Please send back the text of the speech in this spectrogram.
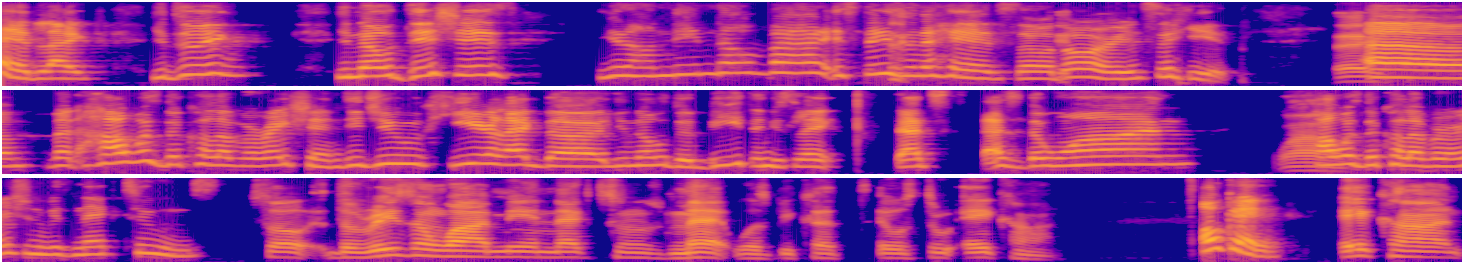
head. Like you're doing, you know, dishes. You don't need nobody. It stays in the head. So don't worry, it's a hit. Um, but how was the collaboration? Did you hear like the you know the beat and it's like that's that's the one? Wow. How was the collaboration with Nektunez? So the reason why me and Nektunez met was because it was through Akon. Okay. Akon.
